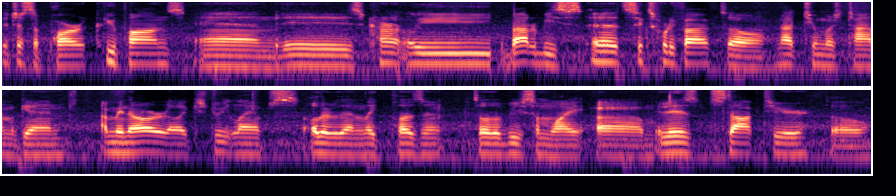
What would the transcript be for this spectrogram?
It's just a park, few ponds, and it is currently about to be uh, 6:45, so not too much time again. I mean, there are like street lamps other than Lake Pleasant, so there'll be some light. Um, it is stocked here, so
